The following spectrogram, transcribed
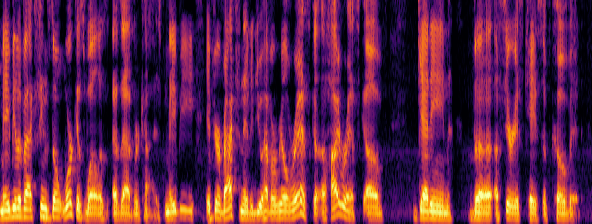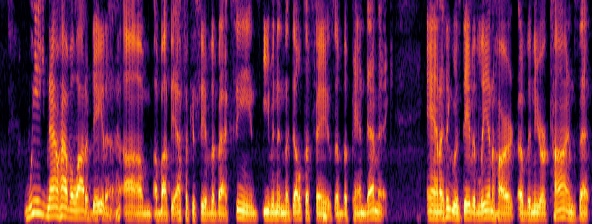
maybe the vaccines don't work as well as, as advertised. Maybe if you're vaccinated, you have a real risk, a high risk of getting the a serious case of COVID. We now have a lot of data um, about the efficacy of the vaccines, even in the Delta phase of the pandemic. And I think it was David Leonhardt of the New York Times that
